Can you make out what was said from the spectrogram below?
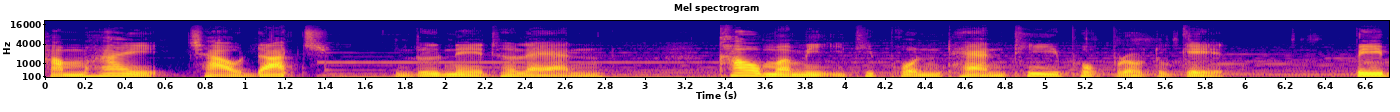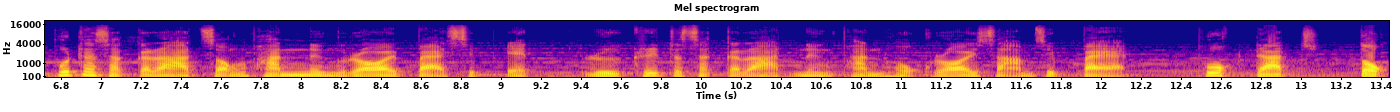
ทำให้ชาวดัตช์หรือเนเธอร์แลนด์ เข้ามามีอิทธิพลแทนที่พวกโปรตุเกส ปีพุทธศักราช 2181 หรือคริสตศักราช 1638 พวกดัตช์ ตก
